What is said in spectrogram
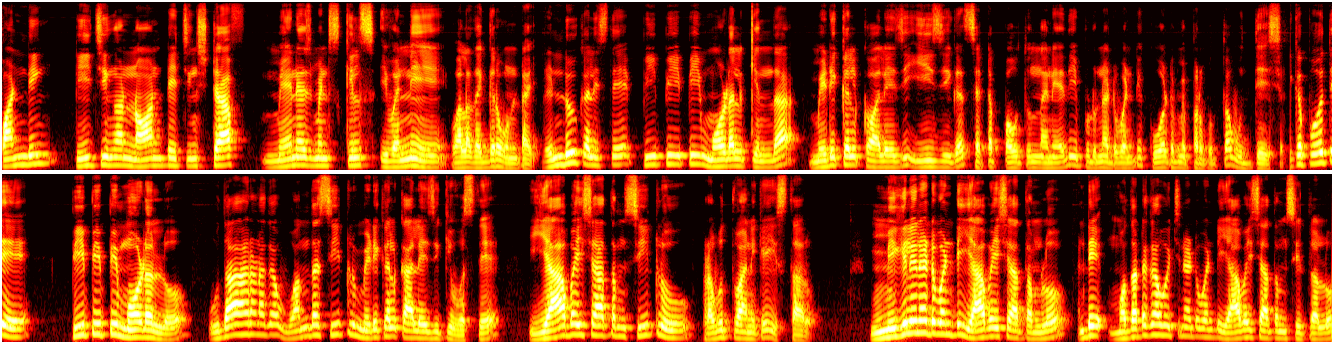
funding teaching and non teaching staff management skills ఇవన్నీ వాళ్ళ దగ్గర ఉంటాయి. రెండూ కలిస్తే పీపీపీ మోడల్ కింద మెడికల్ కాలేజీ ఈజీగా సెటప్ అవుతుందనేది ఇప్పుడు ఉన్నటువంటి కూటమి ప్రభుత్వ ఉద్దేశం. ఇకపోతే పీపీపీ మోడల్లో ఉదాహరణగా వంద సీట్లు మెడికల్ కాలేజీకి వస్తే యాభై శాతం సీట్లు ప్రభుత్వానికే ఇస్తారు. మిగిలినటువంటి యాభై శాతంలో అంటే మొదటగా వచ్చినటువంటి యాభై శాతం సీట్లలో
